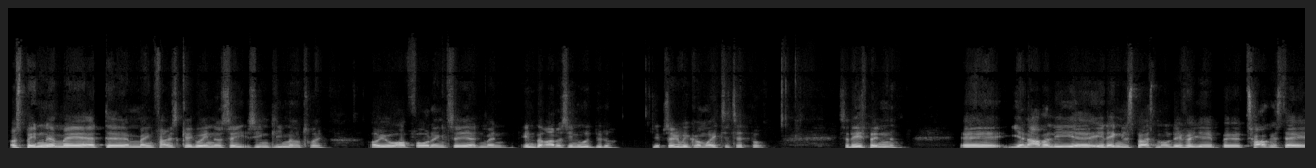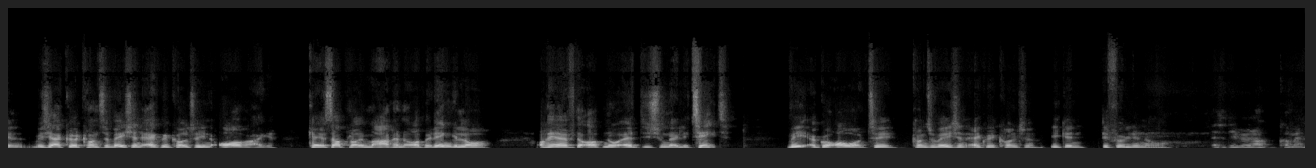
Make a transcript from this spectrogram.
Og spændende med, at øh, man faktisk kan gå ind og se sin klimaaftryk, og jo opfordring til, at man indberetter sine udbytter. Yep. Så kan vi komme rigtig tæt på. Så det er spændende. Øh, jeg napper lige øh, et enkelt spørgsmål, det er for Jeppe øh, Tokkesdal. Hvis jeg har kørt Conservation Agriculture i en årrække, kan jeg så pløje markerne op et enkelt år, og herefter opnå additionalitet ved at gå over til Conservation Agriculture igen det følgende år? Altså det vil jo nok komme an,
